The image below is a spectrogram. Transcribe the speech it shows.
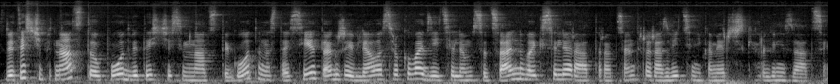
С 2015 по 2017 год Анастасия также являлась руководителем социального акселератора Центра развития некоммерческих организаций.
